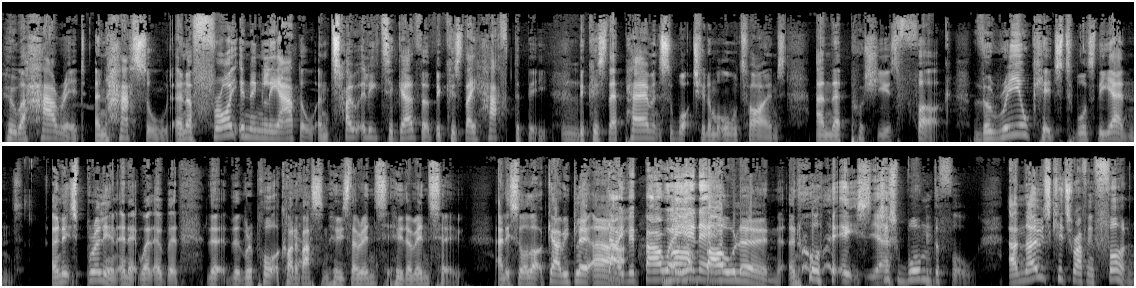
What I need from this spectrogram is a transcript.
who are harried and hassled and are frighteningly adult and totally together because they have to be mm. because their parents are watching them all times and they're pushy as fuck. The real kids towards the end. And it's brilliant, isn't it? Well, the, the, the reporter kind of asks them who's they're into, who they're into, and it's all like Gary Glitter, David Bowie, Marc? Bolan, and all. It's Yeah. just wonderful. And those kids are having fun.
